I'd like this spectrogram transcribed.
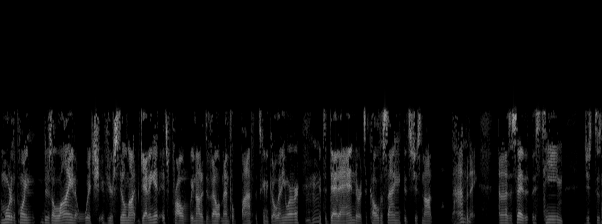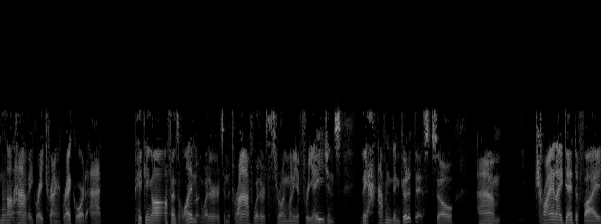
and more to the point, there's a line at which if you're still not getting it, it's probably not a developmental path that's going to go anywhere. Mm-hmm. It's a dead end or it's a cul-de-sac that's just not happening. And as I say, this team just does not have a great track record at picking offensive linemen, whether it's in the draft, whether it's throwing money at free agents. They haven't been good at this. So um, try and identify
